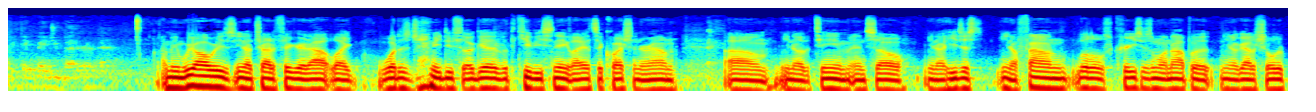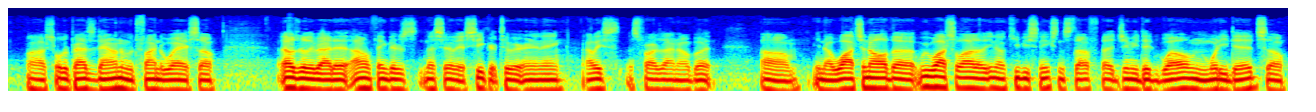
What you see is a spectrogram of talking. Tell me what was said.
you think made you better at that? I mean, we always you know try to figure it out. Like, what does Jimmy do so good with the QB sneak? Like, it's a question around um, you know the team, and so you know he just you know found little creases and whatnot, but you know got his shoulder uh, shoulder pads down and would find a way. So that was really about it. I don't think there's necessarily a secret to it or anything, at least as far as I know. But um, you know, watching all the we watched a lot of you know QB sneaks and stuff that Jimmy did well and what he did. So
